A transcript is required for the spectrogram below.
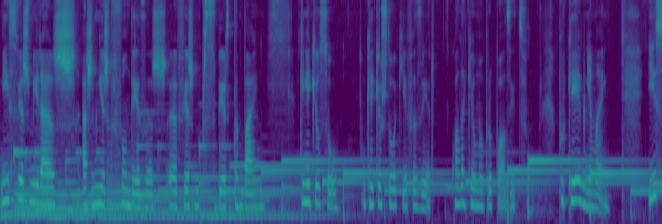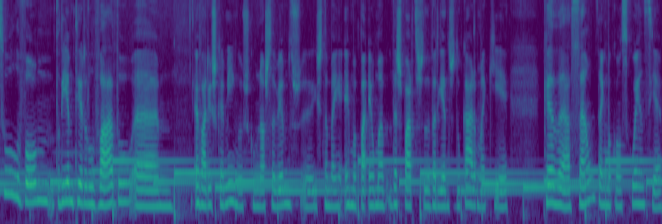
e isso fez-me ir às, às minhas profundezas, uh, fez-me perceber também quem é que eu sou, o que é que eu estou aqui a fazer, qual é que é o meu propósito, porquê a minha mãe. Isso levou-me, podia-me ter levado a vários caminhos, como nós sabemos, uh, isto também é uma, é uma das partes variantes do karma, que é cada ação tem uma consequência.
